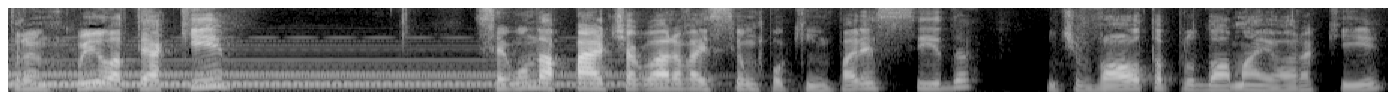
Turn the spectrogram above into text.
Tranquilo até aqui? Segunda parte agora vai ser um pouquinho parecida. A gente volta pro Dó maior aqui.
